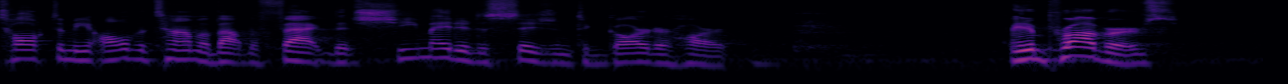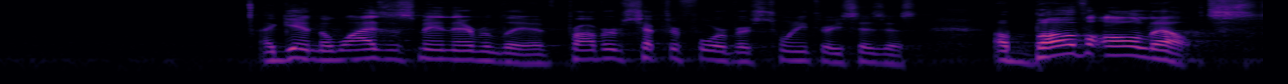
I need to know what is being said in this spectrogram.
talked to me all the time about the fact that she made a decision to guard her heart. And in Proverbs, again, the wisest man that ever lived, Proverbs chapter 4, verse 23 says this Above all else,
